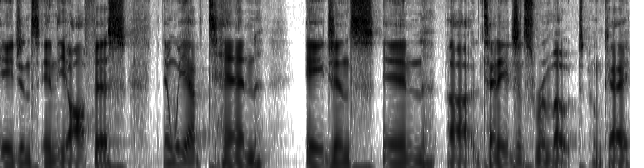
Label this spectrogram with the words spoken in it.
agents in the office and we have 10 agents in uh, 10 agents remote okay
